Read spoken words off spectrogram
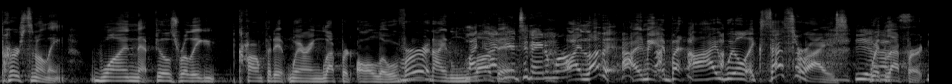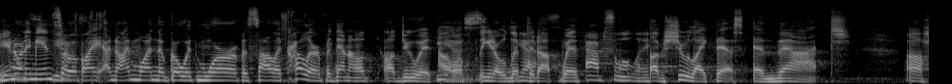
personally one that feels really confident wearing leopard all over and I love. Like it. I did today to work? I love it. I mean, but I will accessorize with leopard. You know what I yes, mean? So if I and I'm one that go with more of a solid color, but then I'll I'll do it. Yes, I'll you know lift it up with absolutely. a shoe like this and that. Oh,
